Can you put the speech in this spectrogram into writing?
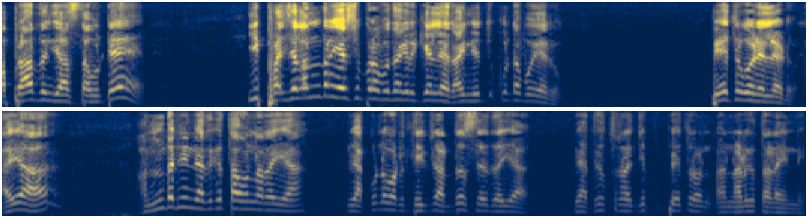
ప్రార్థన చేస్తూ ఉంటే ఈ ప్రజలందరూ యేసు ప్రభు దగ్గరికి వెళ్ళారు. ఆయన ఎత్తుకుంటా పోయారు. పేతురు కూడా వెళ్ళాడు. అయ్యా అందరు నిన్ను ఎదుగుతా ఉన్నారయ్యా. నువ్వు ఎక్కడ వాడు తిరిగి అడ్రస్ లేదయ్యా. నువ్వు ఎదుగుతున్నా చెప్పి పేతురు నన్ను అడుగుతాడు ఆయన్ని.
